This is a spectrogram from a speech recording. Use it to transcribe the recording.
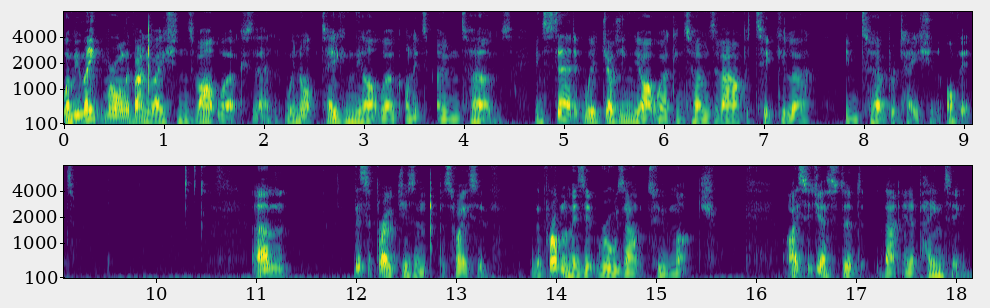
When we make moral evaluations of artworks, then, we're not taking the artwork on its own terms. Instead, we're judging the artwork in terms of our particular interpretation of it. Um, this approach isn't persuasive. The problem is it rules out too much. I suggested that in a painting,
